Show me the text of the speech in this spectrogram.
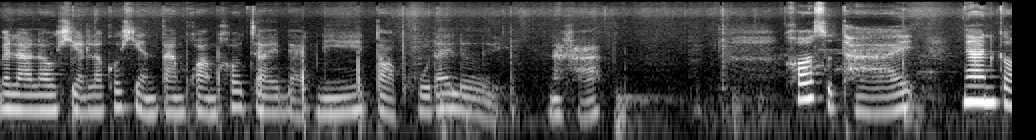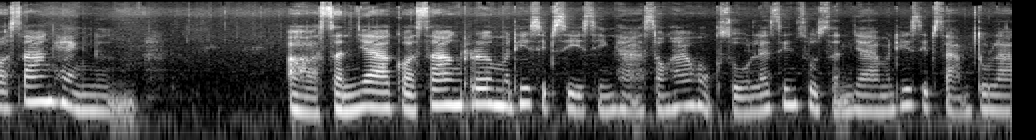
เวลาเราเขียนเราก็เขียนตามความเข้าใจแบบนี้ตอบครูได้เลยนะคะ ข้อสุดท้ายงานก่อสร้างแห่งหนึ่งสัญญาก่อสร้างเริ่มวันที่ 14 สิงหา 2560 และสิ้นสุดสัญญาวันที่ 13 ตุลา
